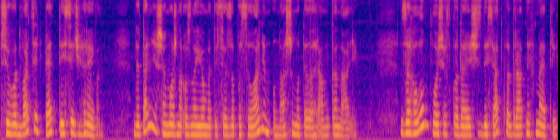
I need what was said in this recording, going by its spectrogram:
всього 25 тисяч гривень. Детальніше можна ознайомитися за посиланням у нашому телеграм-каналі. Загалом площа складає 60 квадратних метрів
